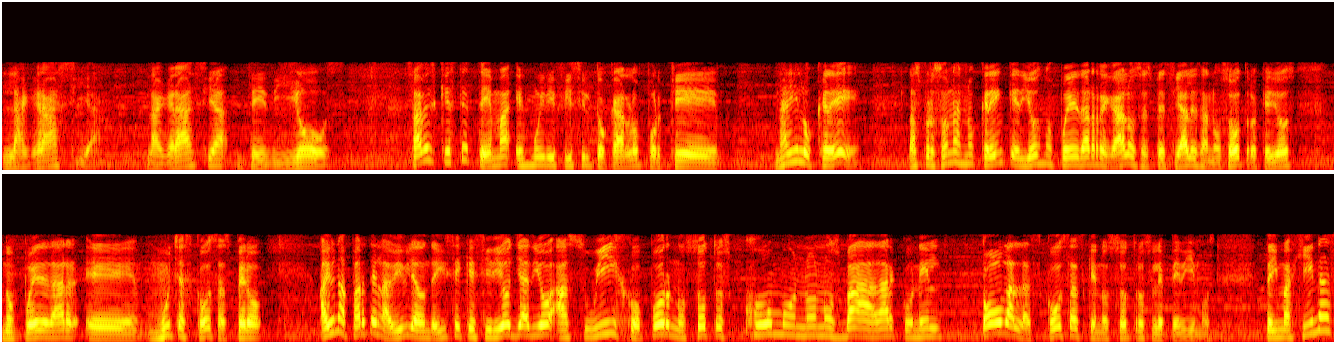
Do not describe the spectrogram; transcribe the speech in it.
la gracia, la gracia de Dios. Sabes que este tema es muy difícil tocarlo porque nadie lo cree. Las personas no creen que Dios nos puede dar regalos especiales a nosotros, que Dios nos puede dar eh, muchas cosas, pero hay una parte en la Biblia donde dice que si Dios ya dio a su Hijo por nosotros, ¿cómo no nos va a dar con Él todas las cosas que nosotros le pedimos? ¿Te imaginas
